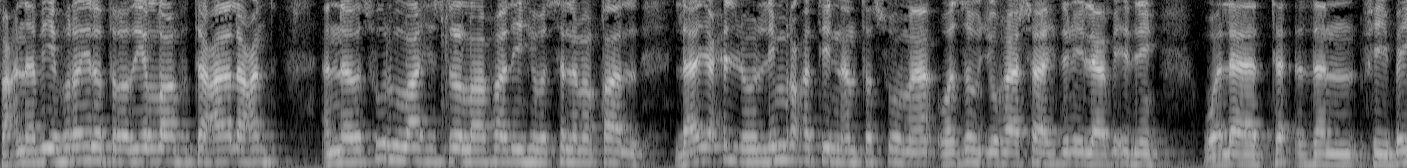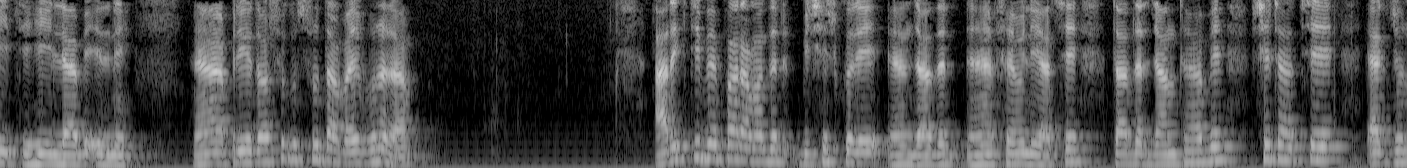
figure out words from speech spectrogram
فعن أبي هريرة رضي الله تعالى عنه أن رسول الله صلى الله عليه وسلم قال لا يحل لامرأة أن تصوم وزوجها شاهد إلا بإذنه ولا تأذن في بيته إلا بإذنه প্রিয় দর্শক শ্রোতা ভাই বোনেরা আরেকটি ব্যাপার আমাদের, বিশেষ করে যাদের ফ্যামিলি আছে, তাদের জানতে হবে, সেটা হচ্ছে একজন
